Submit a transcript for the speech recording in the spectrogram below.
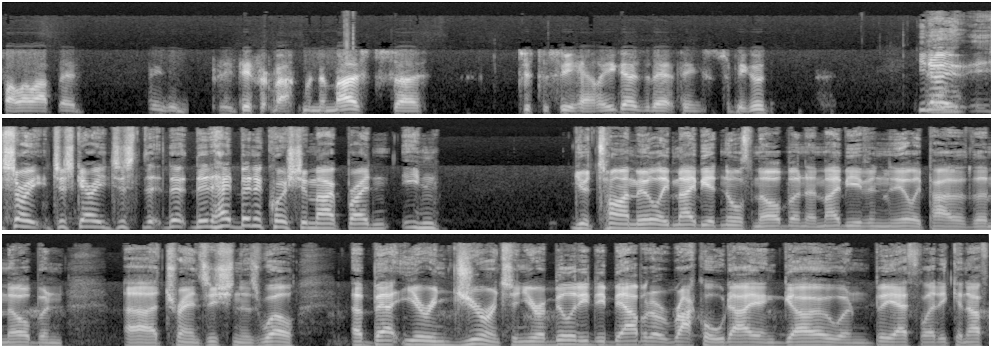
follow up. He's a pretty different ruckman than most, so just to see how he goes about things should be good. You know, sorry, just Gary, just th- th- there had been a question mark, Braydon, in your time early, maybe at North Melbourne and maybe even the early part of the Melbourne uh, transition as well, about your endurance and your ability to be able to ruck all day and go and be athletic enough.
